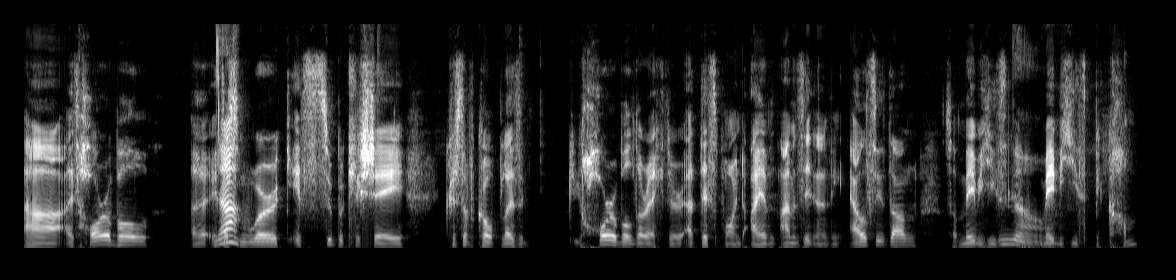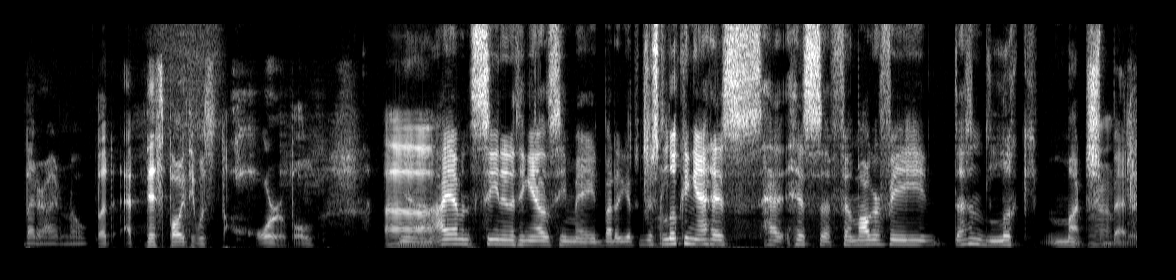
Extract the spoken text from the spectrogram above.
Uh, it's horrible. Uh, it Yeah. doesn't work. It's super cliche. Christopher Coppola is a horrible director at this point. I haven't, I haven't seen anything else he's done, so maybe he's No. maybe he's become better. I don't know, but at this point, it was horrible. Uh, yeah, I haven't seen anything else he made, but uh, just looking at his his uh, filmography doesn't look much better.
